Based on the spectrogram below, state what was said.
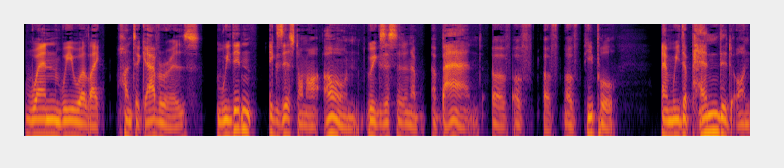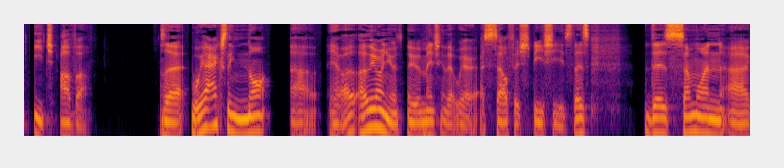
when we were like hunter gatherers, we didn't exist on our own. We existed in a, a band of, of, of, of people and we depended on each other. that we're actually not. Uh, you know, earlier on, you were, you were mentioning that we're a selfish species. There's there's someone uh,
